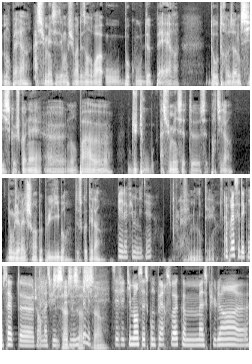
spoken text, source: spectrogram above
mon père, assumait ses émotions à des endroits où beaucoup de pères, d'autres hommes cis que je connais, euh, n'ont pas euh, du tout assumé cette, euh, cette partie-là. Donc j'avais le champ un peu plus libre de ce côté-là, Et la féminité? La féminité. Après, c'est des concepts euh, genre masculinité, ça, c'est ça, mais c'est effectivement c'est ce qu'on perçoit comme masculin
